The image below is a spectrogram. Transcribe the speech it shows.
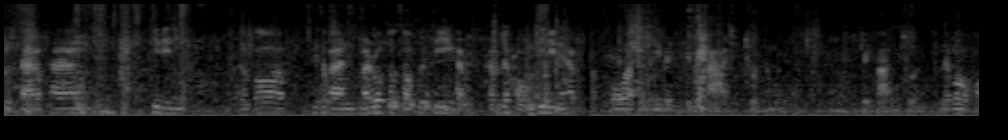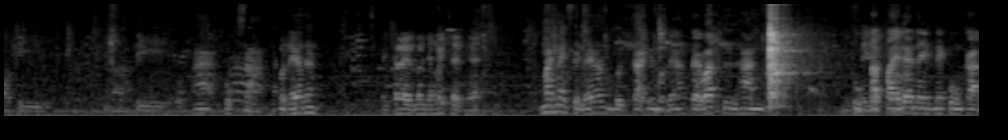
ปรึกษากับทางที่ดิน แล้วก็เทศบาลมาร่วมตรวจสอบพื้นที่กับกับเจ้าของที่ดินนะครับ เพราะว่าตรงนี้เป็นเป็นป่าชุมชนทั้งหมดเป็นป่าชุมชน แล้วก็พอปีอ่าปี65 63หมดแล้วท่านไม่ใช่ มันยังไม่เสร็จไงไม่ไม่เสร็จแล้วเบิกจ่ายไปหมดแล้ว แต่ว่าคือฮันถูกตัดไปแล้วในในโครงการ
